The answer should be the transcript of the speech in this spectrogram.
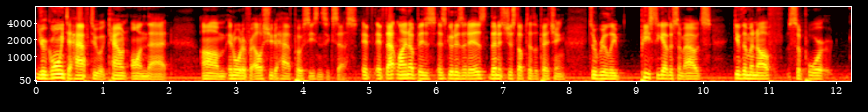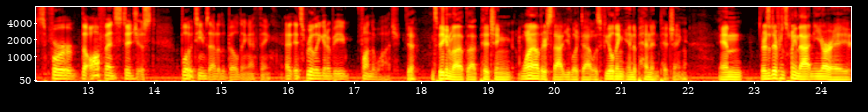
you're going to have to account on that um, in order for LSU to have postseason success. If, if that lineup is as good as it is, then it's just up to the pitching to really piece together some outs, give them enough support for the offense to just blow teams out of the building. I think it's really going to be fun to watch. Yeah. And speaking about that pitching, one other stat you looked at was fielding independent pitching, and there's a difference between that and ERA,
